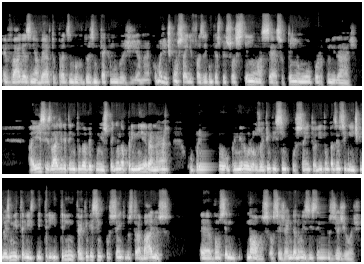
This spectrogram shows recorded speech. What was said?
é, vagas em aberto para desenvolvedores em tecnologia. Né? Como a gente consegue fazer com que as pessoas tenham acesso, tenham oportunidade? Aí esse slide ele tem tudo a ver com isso. Pegando a primeira, né, o primeiro, o primeiro os 85% ali estão dizendo o seguinte, que em 2030, 85% dos trabalhos é, vão ser novos, ou seja, ainda não existem nos dias de hoje.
